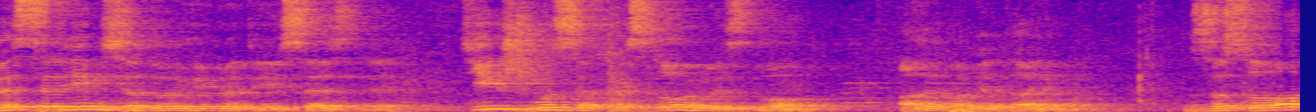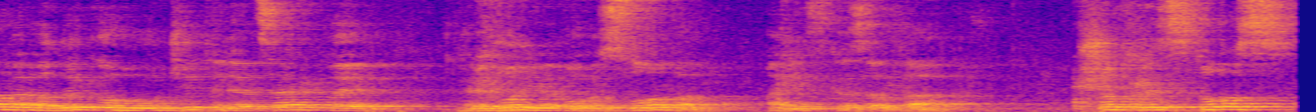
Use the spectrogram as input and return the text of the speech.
Веселімося, дорогі брати і сестри, тішмося Христовим Різдвом, але пам'ятаємо, за словами великого учителя церкви Григорія Богослова, а він сказав так, що Христос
